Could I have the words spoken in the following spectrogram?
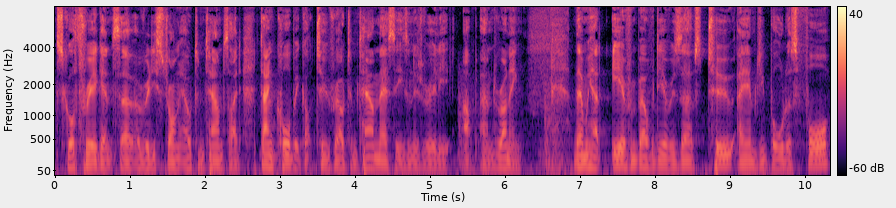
score three against a, a, really strong Eltham Town side. Dan Corbett got two for Eltham Town. Their season is really up and running. Then we had Ear from Belvedere Reserves two, AMG Ballers four.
